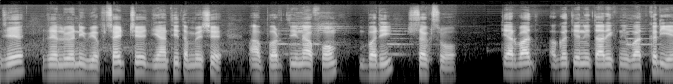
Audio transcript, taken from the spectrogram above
જે રેલવેની વેબસાઇટ છે, જ્યાંથી તમે છે આ ભરતીના ફોર્મ ભરી શકશો. ત્યારબાદ અગત્યની તારીખની વાત કરીએ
